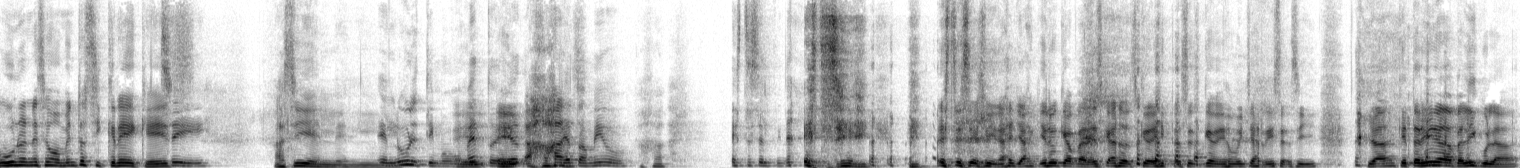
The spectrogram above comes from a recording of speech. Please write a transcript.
uno en ese momento sí cree que es sí. Así el... El, último momento, el, diría, tu amigo. Este es el final. Este, este, es el final, ya quiero que aparezcan los créditos, es que me dio mucha risa, así. Ya, que termine la película.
